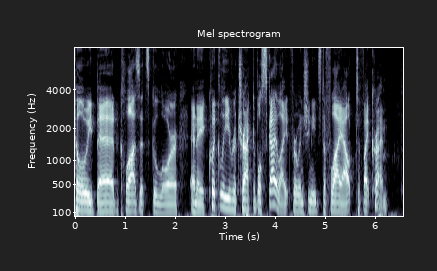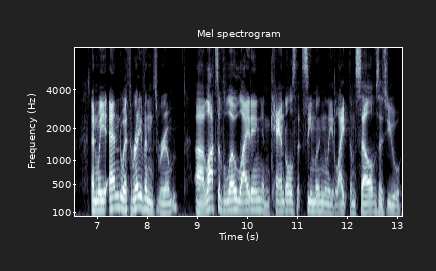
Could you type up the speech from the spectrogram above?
pillowy bed, closets galore, and a quickly retractable skylight for when she needs to fly out to fight crime. And we end with Raven's room. Uh, lots of low lighting and candles that seemingly light themselves as you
